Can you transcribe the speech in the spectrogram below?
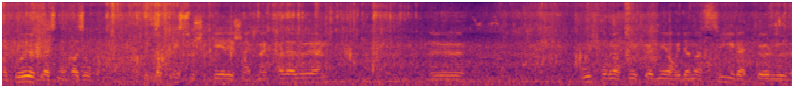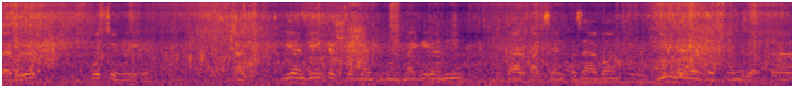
akkor ők lesznek azok, akik a Krisztusi kérésnek megfelelően ö, úgy fognak működni, ahogyan a szívet körülvevő élet. Tehát ilyen békességben tudunk megélni a Kárpát-Szent hazában, minden egyes nemzettel,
